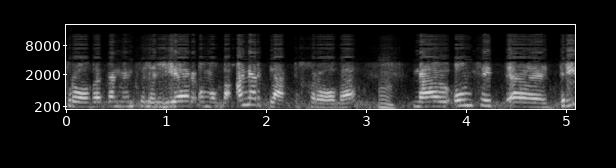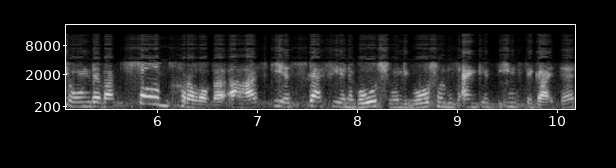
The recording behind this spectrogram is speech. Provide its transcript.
grawe kan mens hulle leer om op 'n ander plek te grawe. Hmm. Nou ons het uh drie honde wat saam grawe, 'n husky, 'n staffie en 'n worshond. Die worshond is eintlik die instigator.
